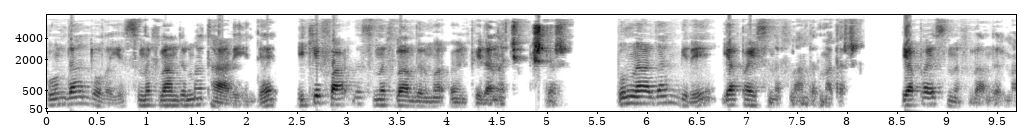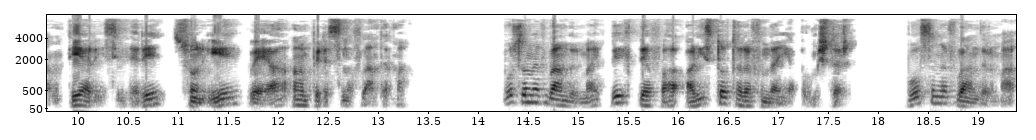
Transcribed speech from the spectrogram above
Bundan dolayı sınıflandırma tarihinde iki farklı sınıflandırma ön plana çıkmıştır. Bunlardan biri yapay sınıflandırmadır. Yapay sınıflandırmanın diğer isimleri suni veya ampiri sınıflandırma. Bu sınıflandırma ilk defa Aristo tarafından yapılmıştır. Bu sınıflandırma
